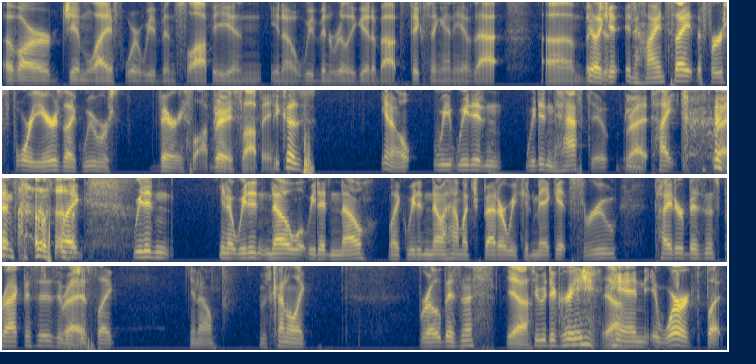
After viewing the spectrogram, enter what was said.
of our gym life where we've been sloppy and you know, we've been really good about fixing any of that. Um, but feel like in in hindsight, the first four years, like we were very sloppy. very sloppy. because you know we we didn't we didn't have to be Right. tight Right. and so it's like we didn't you know we didn't know what we didn't know like we didn't know how much better we could make it through tighter business practices it was just like you know it was kind of like bro business Yeah. to a degree Yeah. and it worked but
